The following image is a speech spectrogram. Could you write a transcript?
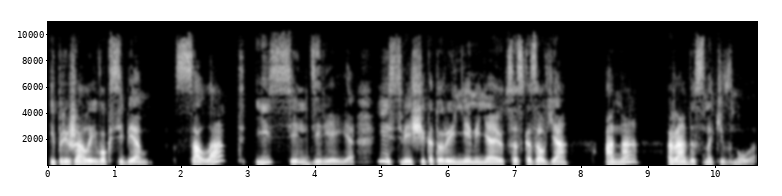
и прижала его к себе. «Салат из сельдерея. Есть вещи, которые не меняются», — сказал я. Она радостно кивнула.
